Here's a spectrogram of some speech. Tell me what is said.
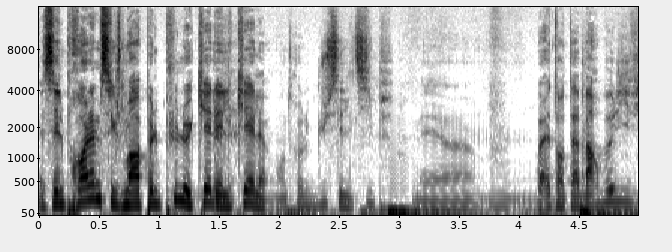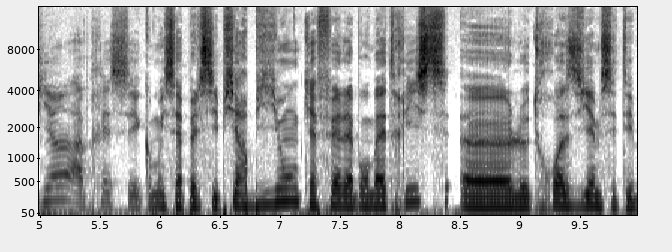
Et c'est le problème, c'est que je me rappelle plus lequel est lequel entre le Gus et le type. Mais euh, attends, t'as Barbelivien. Après, c'est comment il s'appelle C'est Pierre Billon qui a fait la bombe à triste. Euh, le troisième, c'était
